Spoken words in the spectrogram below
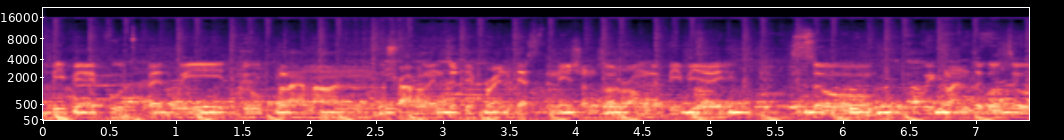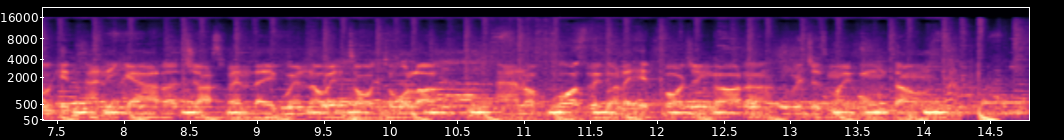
BVI Food Fete, we do plan on traveling to different destinations around the BVI. So we plan to go to hit Anegada, Jost Van Dyke. We're now in Tortola. And of course we're going to hit Virgin Gorda, which is my hometown.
